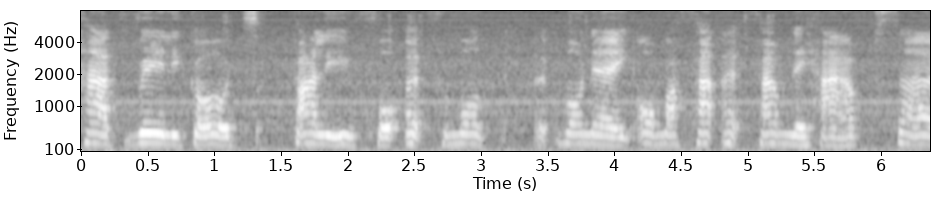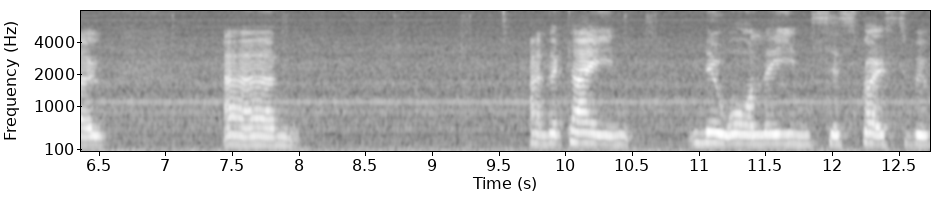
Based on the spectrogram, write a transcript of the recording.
had really good value for uh, for more money or my fa uh, family have so um, and again New Orleans is supposed to be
